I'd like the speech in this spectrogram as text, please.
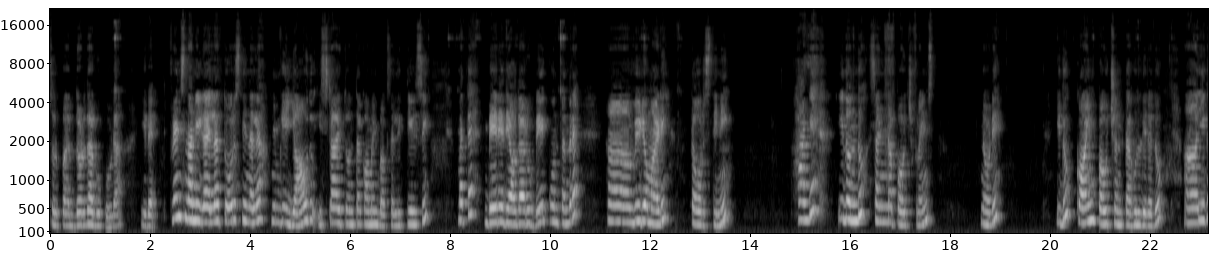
ಸ್ವಲ್ಪ ದೊಡ್ಡದಾಗೂ ಕೂಡ ಇದೆ. ಫ್ರೆಂಡ್ಸ್ ನಾನೀಗ ಎಲ್ಲ ತೋರಿಸ್ತೀನಲ್ಲ, ನಿಮಗೆ ಯಾವುದು ಇಷ್ಟ ಆಯಿತು ಅಂತ ಕಾಮೆಂಟ್ ಬಾಕ್ಸಲ್ಲಿ ತಿಳಿಸಿ. ಮತ್ತು ಬೇರೆದು ಯಾವುದಾದ್ರು ಬೇಕು ಅಂತಂದರೆ ವಿಡಿಯೋ ಮಾಡಿ ತೋರಿಸ್ತೀನಿ. ಹಾಗೆ ಇದೊಂದು ಸಣ್ಣ ಪೌಚ್ ಫ್ರೆಂಡ್ಸ್ ನೋಡಿ, ಇದು ಕಾಯಿನ್ ಪೌಚ್ ಅಂತ ಹೊಲ್ದಿರೋದು. ಈಗ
